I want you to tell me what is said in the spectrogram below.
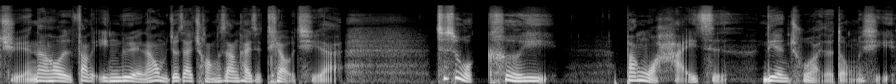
觉，然后放音乐，然后我们就在床上开始跳起来。这是我刻意帮我孩子练出来的东西。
